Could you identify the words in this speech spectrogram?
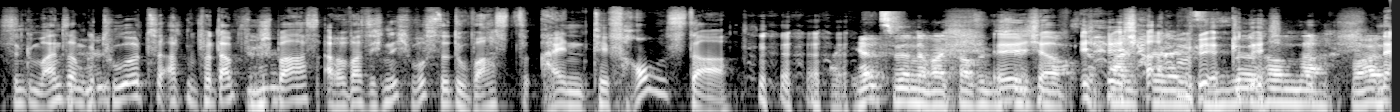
sind gemeinsam mhm. getourt, hatten verdammt viel mhm. Spaß, aber was ich nicht wusste, du warst ein TV-Star. Jetzt werden aber krasse Geschichten. Ich habe ich hab wirklich. Nee,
